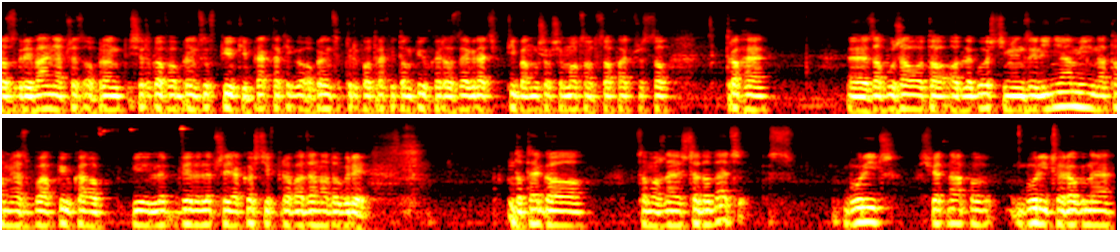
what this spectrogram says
rozgrywania przez obroń, środkowych obrońców piłki. Brak takiego obrońcy, który potrafi tą piłkę rozegrać. Tiba musiał się mocno cofać, przez co trochę zaburzało to odległości między liniami, natomiast była piłka o wiele, wiele lepszej jakości wprowadzana do gry. Do tego, co można jeszcze dodać? S- Buric, świetna, po- Buric, Rogne,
